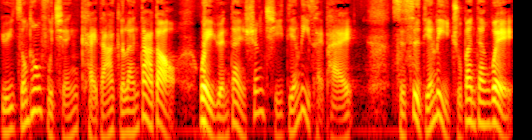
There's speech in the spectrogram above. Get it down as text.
于总统府前凯达格兰大道为元旦升旗典礼彩排。此次典礼主办单位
